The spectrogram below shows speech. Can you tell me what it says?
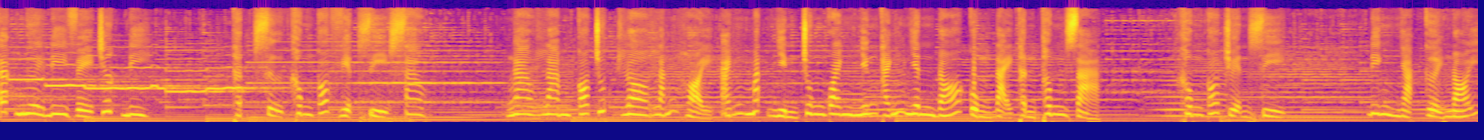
Các ngươi đi về trước đi. Thật sự không có việc gì sao? Ngao Lam có chút lo lắng hỏi ánh mắt nhìn chung quanh những thánh nhân đó cùng đại thần thông giả. Không có chuyện gì. Đinh Nhạc cười nói.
